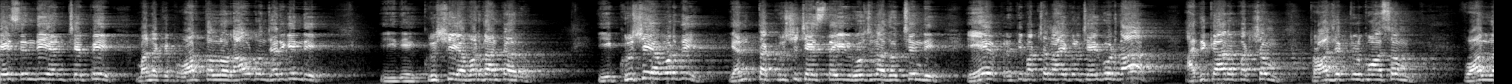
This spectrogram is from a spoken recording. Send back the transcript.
చేసింది అని చెప్పి మనకి వార్తల్లో రావడం జరిగింది. ఇది కృషి ఎవరిది అంటారు? ఈ కృషి ఎవరిది? ఎంత కృషి చేస్తే ఈ రోజున అది వచ్చింది? ఏ ప్రతిపక్ష నాయకులు చేయకూడదా? అధికార పక్షం ప్రాజెక్టుల కోసం వాళ్ళ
